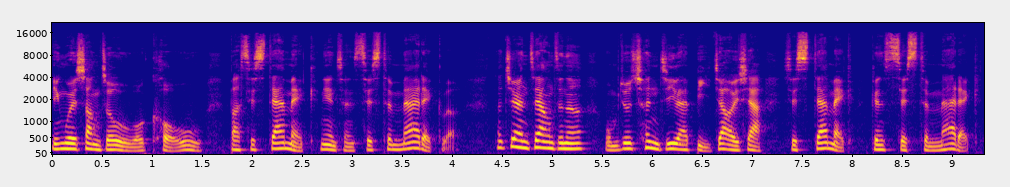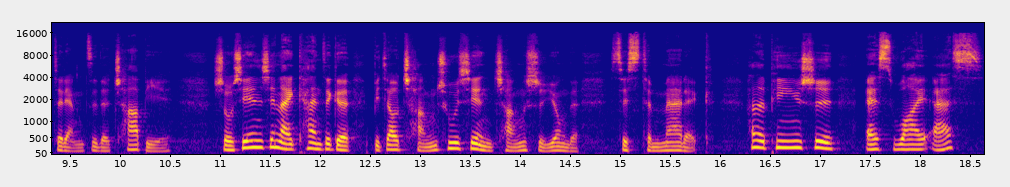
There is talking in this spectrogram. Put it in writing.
因为上周五我口误，把 systemic 念成 systematic 了。那既然这样子呢，我们就趁机来比较一下 systemic 跟 systematic 这两个字的差别。首先，先来看这个比较常出现、常使用的 systematic，它的拼音是 s y s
